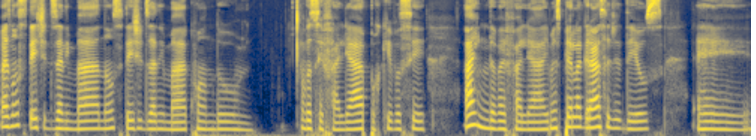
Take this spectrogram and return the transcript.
Mas não se deixe desanimar, não se deixe desanimar quando você falhar, porque você ainda vai falhar, mas pela graça de Deus, é,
